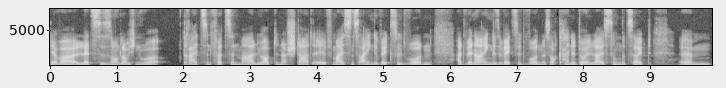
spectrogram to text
Der war letzte Saison, glaube ich, nur 13, 14 Mal überhaupt in der Startelf, meistens eingewechselt worden, hat, wenn er eingewechselt worden ist, auch keine dollen Leistungen gezeigt. Ähm,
